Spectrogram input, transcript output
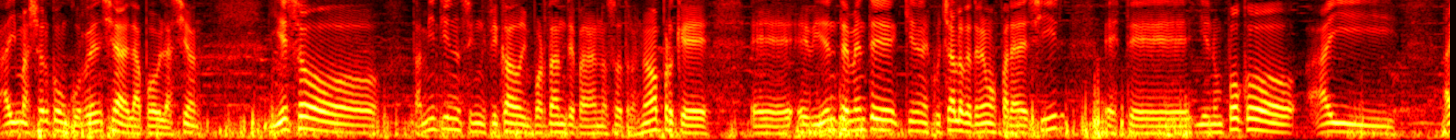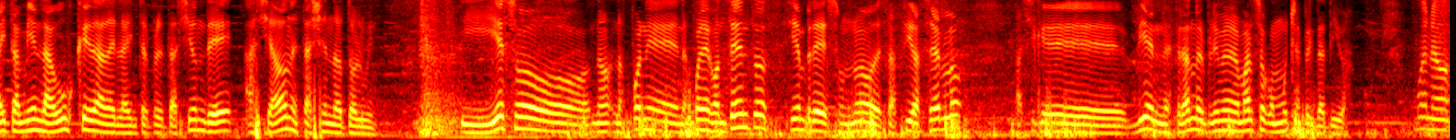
hay mayor concurrencia de la población. Y eso también tiene un significado importante para nosotros, ¿no? Porque eh, evidentemente quieren escuchar lo que tenemos para decir este, y en un poco hay, también la búsqueda de la interpretación de hacia dónde está yendo Tolwyn. Y eso nos, pone, nos pone contentos, siempre es un nuevo desafío hacerlo. Así que bien, esperando el primero de marzo con mucha expectativa. Bueno,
